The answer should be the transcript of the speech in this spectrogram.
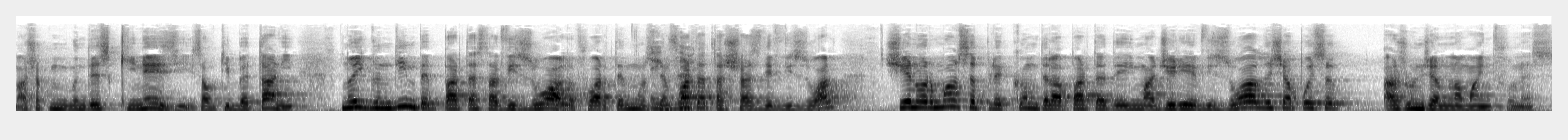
așa cum gândesc chinezii sau tibetanii. Noi gândim pe partea asta vizuală foarte mult, suntem Exact. foarte atașați de vizual și e normal să plecăm de la partea de imagerie vizuală și apoi să ajungem la mindfulness.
